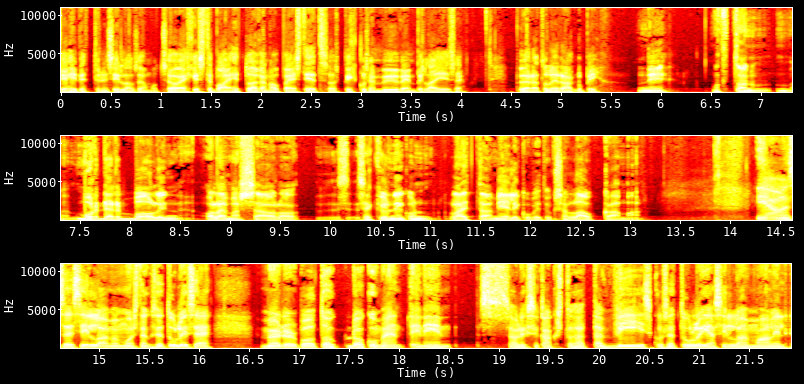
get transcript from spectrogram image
kehitetty, niin silloin se on, mutta se on ehkä sitten vaihdettu aika nopeasti, että se olisi pikkusen myyvempi laji se pyörä tuli rugby. Niin. Mutta tuon Murder Ballin olemassaolo, se, se kyllä niin kuin laittaa mielikuvituksen laukkaamaan. Ja on se silloin, mä muistan kun se tuli se Murder Ball-dokumentti, niin se oli se 2005, kun se tuli ja silloin mä olin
